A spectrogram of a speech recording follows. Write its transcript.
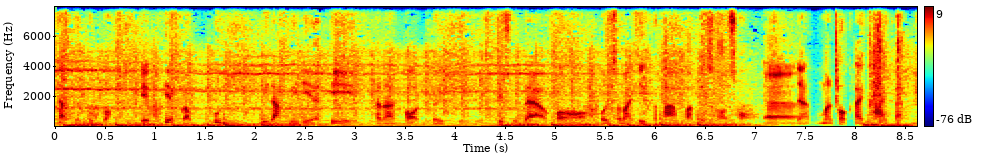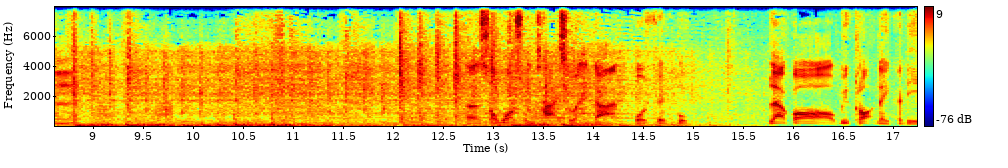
แทบจะทุกล็อกเปรียบเทียบกับหุ้นวีรักมีเดียที่ธนาธรเคยถือที่สุดแล้วก็พ้นสมาชิกภาพความเป็นสสเออนะมันก็คล้ายๆกัน สวสมชายแสวงการโพสเฟซบุ๊กแล้วก็วิเคราะห์ในคดี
